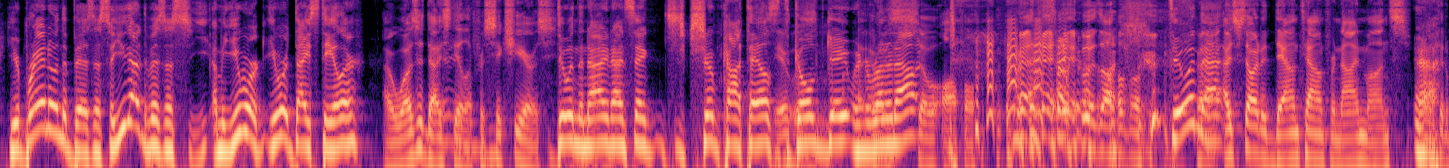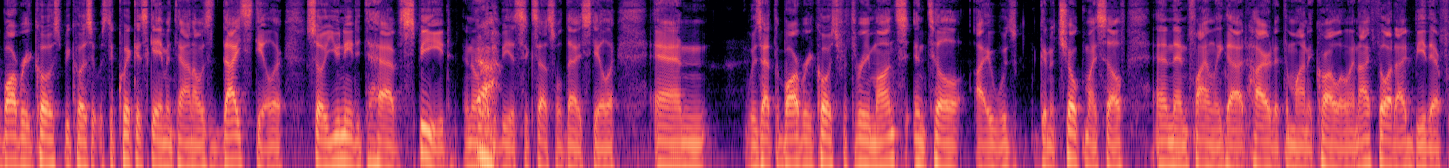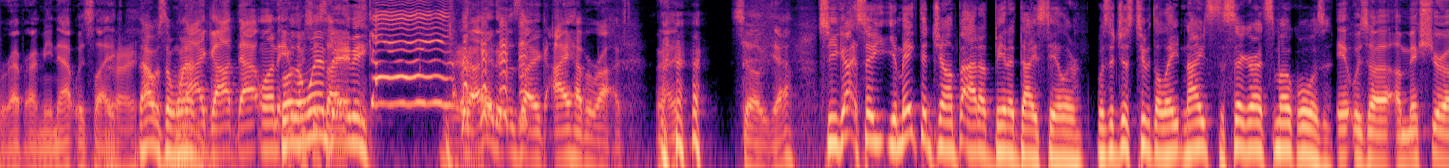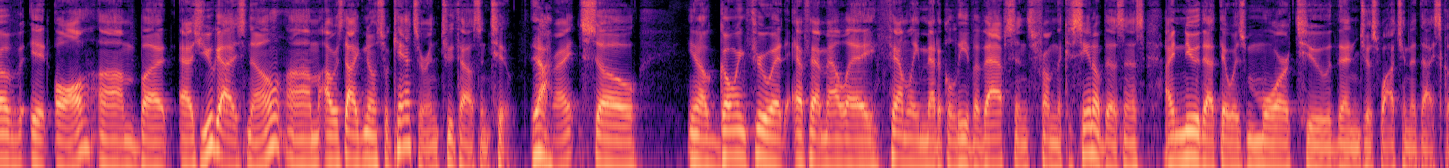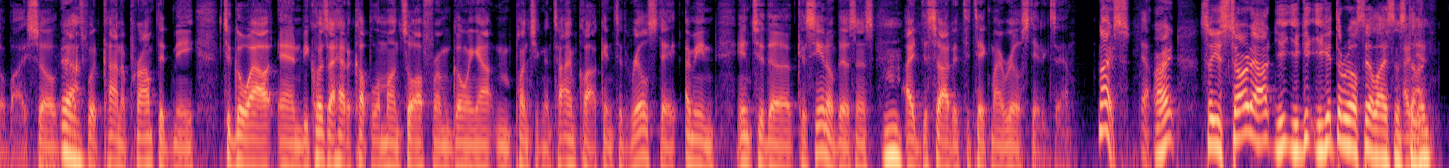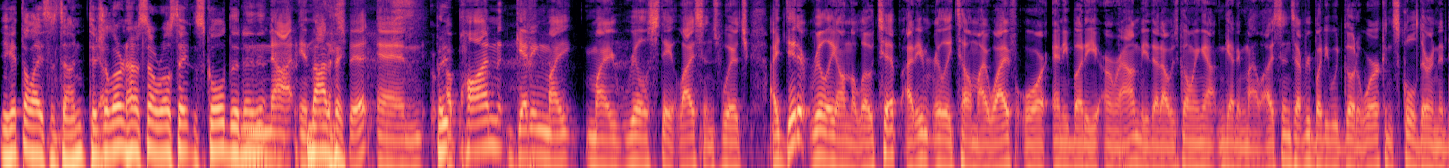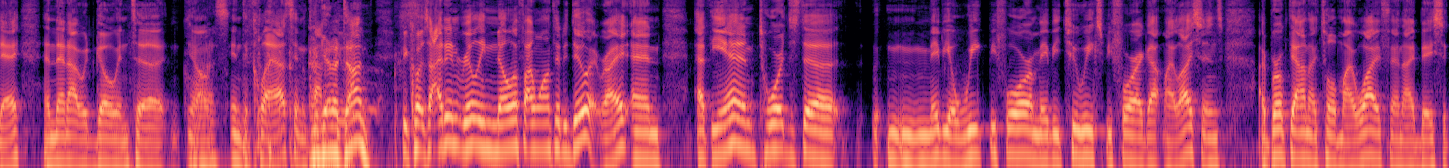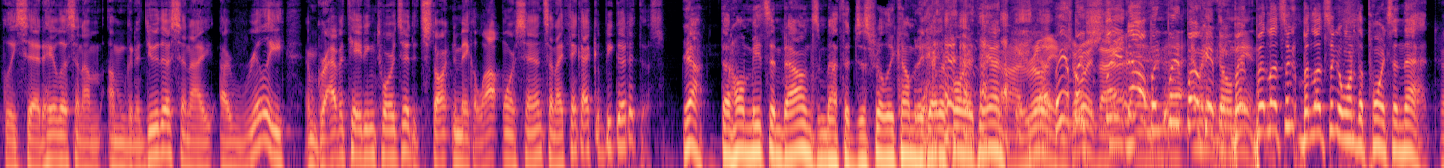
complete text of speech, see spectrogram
you're brand new in the business, so you got the business. I mean, you were you were a dice dealer I was a dice dealer for six years. doing the 99 cent shrimp cocktails at the Golden Gate when it you're running out. So awful. it was awful. Doing that. I started downtown for nine months. Yeah. Went to the Barbary Coast because it was the quickest game in town. I was a dice dealer, so you needed to have speed in order Yeah. to be a successful dice dealer. And was at the Barbary Coast for three months until I was going to choke myself, and then finally got hired at the Monte Carlo. And I thought I'd be there forever. I mean, that was like Right. That was the when win. I got that one For it the was just win, like, baby. "Ah!" right? It was like I have arrived. Right. So yeah. so you got so you make the jump out of being a dice dealer. Was it just to the late nights, the cigarette smoke? What was it? It was a, a mixture of it all. Um, but as you guys know, um, I was diagnosed with cancer in 2002. Yeah. Right. So, you know, going through at FMLA, family medical leave of absence from the casino business, I knew that there was more to than just watching the dice go by. So Yeah. that's what kind of prompted me to go out. And because I had a couple of months off from going out and punching a time clock into the real estate, I mean, into the casino business, Hmm. I decided to take my real estate exam. Nice. Yeah. All right. So you start out, you, you get you get the real estate license I done. did. You get the license done. Did you learn how to sell real estate in school? Did it, not in not the a least thing. bit. And But- upon getting my my real estate license, which I did it really on the low tip, I didn't really tell my wife or anybody around me that I was going out and getting my license. Everybody would go to work and school during the day, and then I would go into you Class. know into class and, get kinda it do done. because I didn't really know if I wanted to do it right. And at the end, towards the maybe a week before, maybe two weeks before I got my license, I broke down. I told my wife, and I basically said, "Hey, listen, I'm I'm going to do this, and I I really am gravitating towards it. It's starting to make a lot more sense, and I think I could be good at this." Yeah, that whole metes and bounds method just really coming together for you at the end. I really But- but- enjoyed that. but no, but, but, but okay, but, but let's look, but let's look at one of the points in that.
